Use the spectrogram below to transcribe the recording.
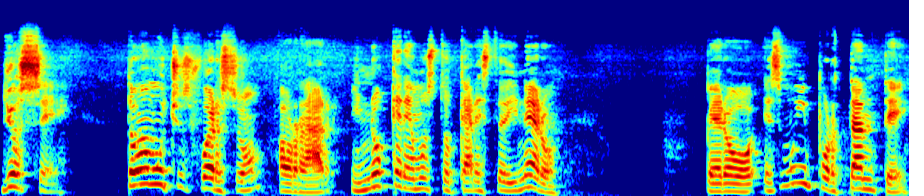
Yo sé, toma mucho esfuerzo ahorrar y no queremos tocar este dinero, pero es muy importante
